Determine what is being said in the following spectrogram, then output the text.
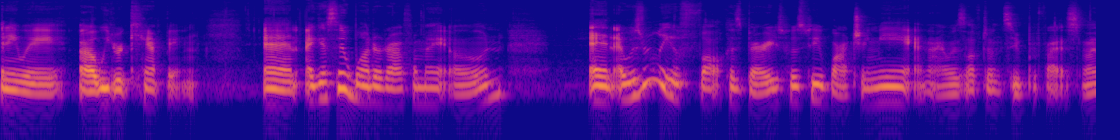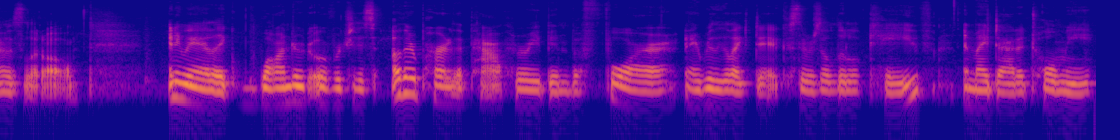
anyway, uh, we were camping, and I guess I wandered off on my own, and I was really at fault because Barry was supposed to be watching me, and I was left unsupervised when I was little. Anyway, I like wandered over to this other part of the path where we'd been before, and I really liked it because there was a little cave, and my dad had told me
